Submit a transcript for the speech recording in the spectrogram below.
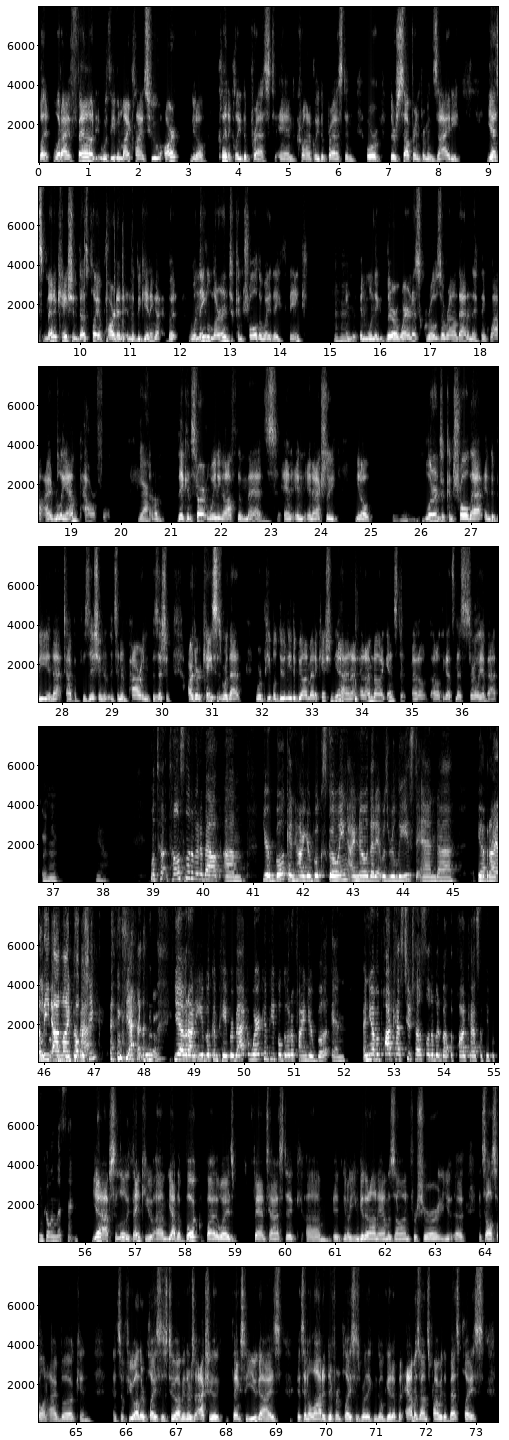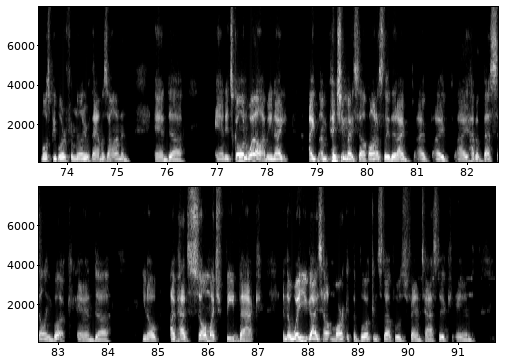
But what I've found with even my clients who are you know clinically depressed and chronically depressed and or they're suffering from anxiety yes medication does play a part in in the beginning but when they learn to control the way they think hmm and, and when they, their awareness grows around that and they think wow i really am powerful Yeah. um, they can start weaning off the meds and, and and actually you know learn to control that and to be in that type of position. It's an empowering position. Are there cases where that where people do need to be on medication? Yeah and, I, and i'm not against it. I don't i don't think that's necessarily a bad thing. Hmm Yeah. Well, tell tell us a little bit about um, your book and how your book's going. I know that it was released and uh, you have it on By Elite ebook and Online paperback. Publishing. yeah, Yeah. you have it on ebook and paperback. Where can people go to find your book? And and you have a podcast too. Tell us a little bit about the podcast so people can go and listen. Yeah, absolutely. Thank you. Um, yeah, the book, by the way, is fantastic. Um, it, you know, you can get it on Amazon for sure. You, uh, it's also on iBook and it's a few other places too. I mean, there's actually, thanks to you guys, it's in a lot of different places where they can go get it. But Amazon's probably the best place. Most people are familiar with Amazon, and and uh, and it's going well. I mean, I. I, I'm pinching myself honestly that I I I, I have a best-selling book, and uh, you know I've had so much feedback, and the way you guys helped market the book and stuff was fantastic, and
